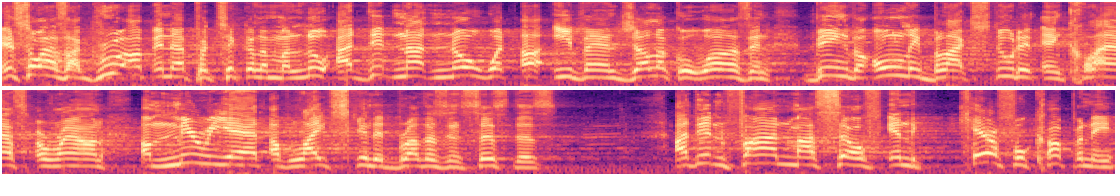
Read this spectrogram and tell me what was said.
And so, as I grew up in that particular milieu, I did not know what uh, evangelical was. And being the only black student in class around a myriad of light skinned brothers and sisters, I didn't find myself in careful company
